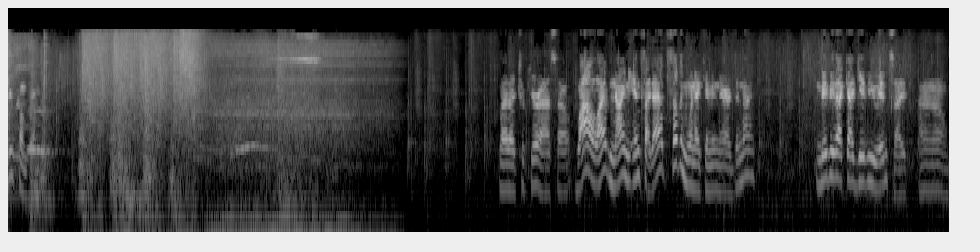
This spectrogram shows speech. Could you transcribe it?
You come from? Glad I took your ass out. Wow, I have nine insight. I had seven when I came in here, didn't I? Maybe that guy gave you insight. I don't know.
